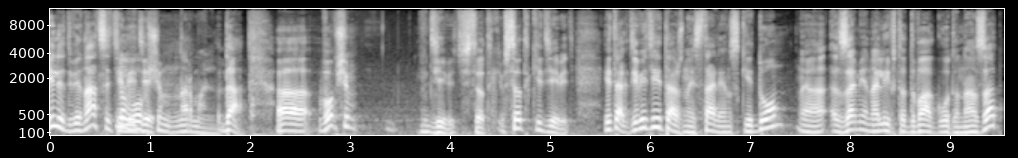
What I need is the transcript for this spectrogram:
Или 12, Ну, или в 9. общем, нормально. Да. Э, В общем, 9 все-таки. Все-таки 9. Итак, девятиэтажный сталинский дом. э, Замена лифта два года назад.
